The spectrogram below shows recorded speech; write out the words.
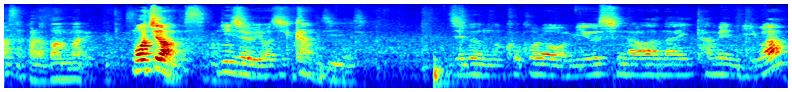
ー朝から晩までもちろんです。うん24時間。24時自分の心を見失わないためには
